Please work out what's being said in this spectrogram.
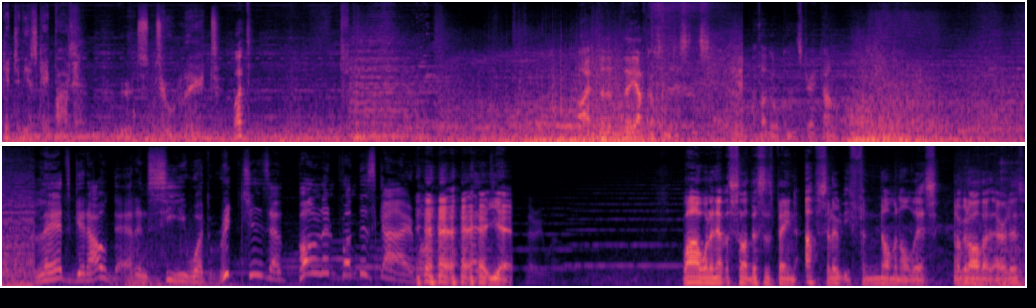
Get to the escape pod. It's too late. What? Alright, they, they have got some distance. I thought they were coming straight down. Let's get out there and see what riches have fallen from the sky. yeah. Wow, what an episode this has been. Absolutely phenomenal, this. Look at all that. There it is.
